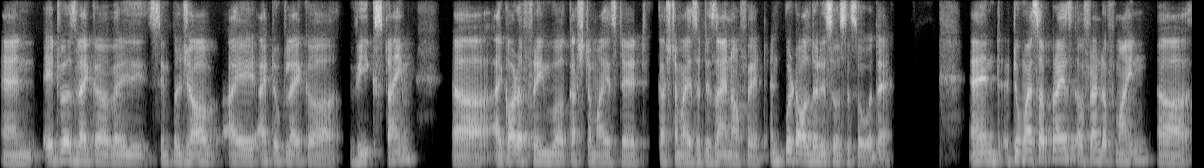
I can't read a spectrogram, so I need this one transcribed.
and it was like a very simple job. I i took like a week's time uh, I got a framework, customized it, customized the design of it, and put all the resources over there. And to my surprise, a friend of mine uh,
